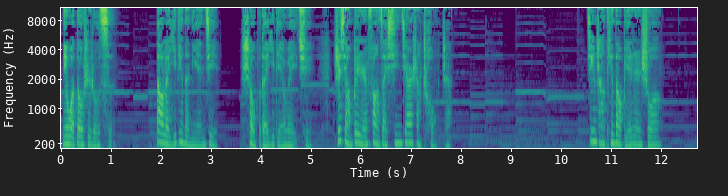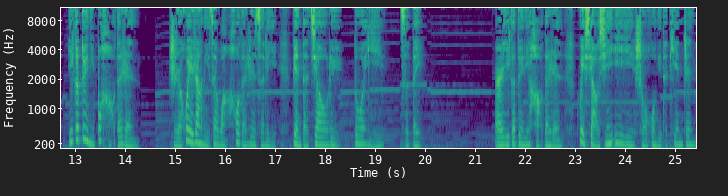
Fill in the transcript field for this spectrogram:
你我都是如此，到了一定的年纪，受不得一点委屈，只想被人放在心尖上宠着。经常听到别人说，一个对你不好的人，只会让你在往后的日子里变得焦虑、多疑、自卑；而一个对你好的人，会小心翼翼守护你的天真，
